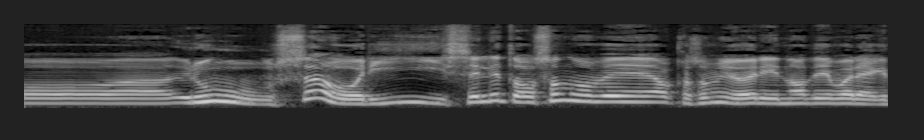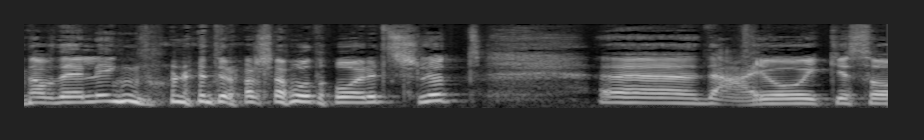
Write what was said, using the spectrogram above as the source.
å rose og rise litt også, vi, akkurat som vi gjør innad i vår egen avdeling når det drar seg mot årets slutt. Eh, Det er jo ikke så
